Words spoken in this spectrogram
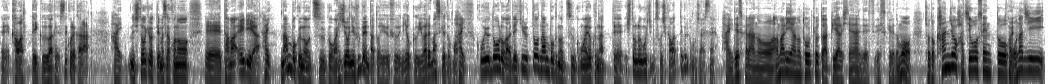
えー変わっていくわけですねこれから。はい、西東京って言いますがこの、えー多摩エリア、はい。南北の通行が非常に不便だというふうによく言われますけども、はい。こういう道路ができると南北の通行が良くなって人の動きも少し変わってくるかもしれないですね。はい、ですからあのあまりあの東京都は PR してないんですですけれどもちょうど環状8号線とはい。同じ、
